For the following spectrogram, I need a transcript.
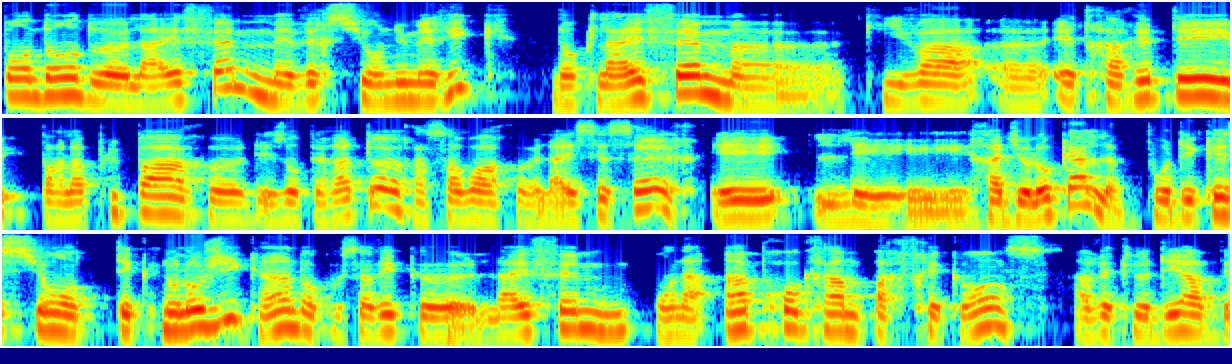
pendant de la FM, mais version numérique. Donc la FM euh, qui va euh, être arrêtée par la plupart euh, des opérateurs, à savoir la SSR et les radios locales, pour des questions technologiques. Hein. Donc vous savez que la FM, on a un programme par fréquence. Avec le DAB,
